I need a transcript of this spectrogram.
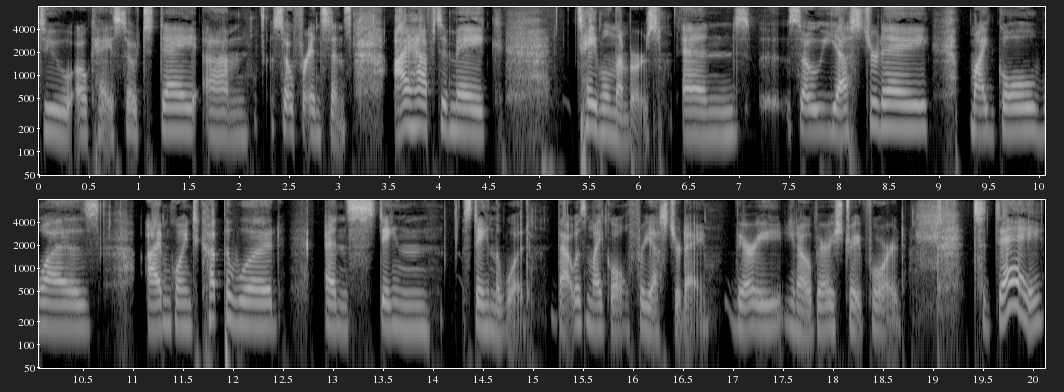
do okay. So today, um, so for instance, I have to make table numbers. And so yesterday, my goal was I'm going to cut the wood and stain stain the wood. That was my goal for yesterday. Very, you know, very straightforward. Today,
